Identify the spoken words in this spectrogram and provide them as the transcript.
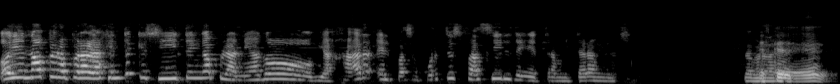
oye, no, pero para la gente que sí tenga planeado viajar, el pasaporte es fácil de tramitar, amigos. Es que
